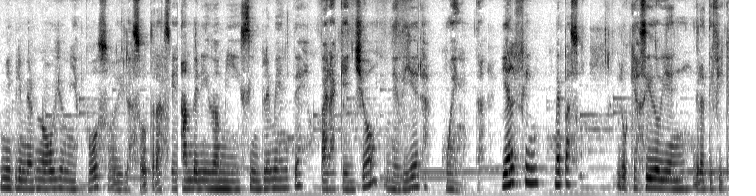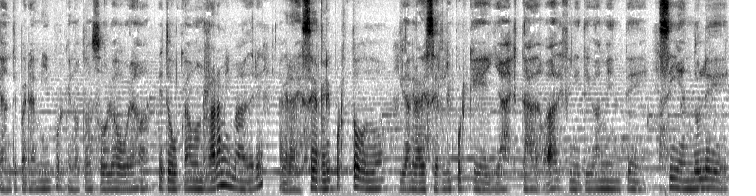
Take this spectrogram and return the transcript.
mi primer novio, mi esposo y las otras, han venido a mí simplemente para que yo me diera cuenta. Y al fin me pasó lo que ha sido bien gratificante para mí porque no tan solo ahora me toca honrar a mi madre, agradecerle por todo y agradecerle porque ella estaba definitivamente haciéndole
